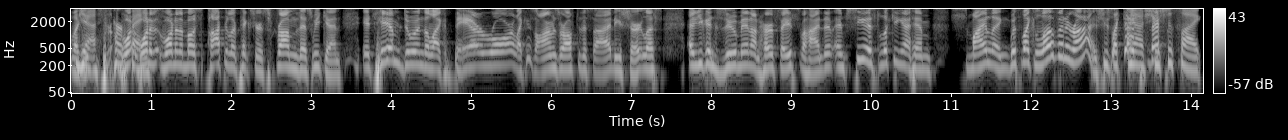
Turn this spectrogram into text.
Like, Yes, her one, one of the, one of the most popular pictures from this weekend. It's him doing the like bear roar, like his arms are off to the side, he's shirtless, and you can zoom in on her face behind him, and she is looking at him, smiling with like love in her eyes. She's like, "That's yeah, she's that's just like,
